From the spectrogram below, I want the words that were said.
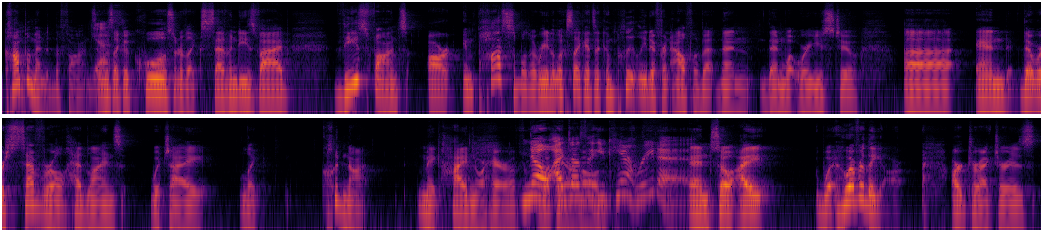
complimented the fonts. It was like a cool sort of like '70s vibe. these fonts are impossible to read. It looks like it's a completely different alphabet than than what we're used to. Uh, and there were several headlines which I like could not make hide nor hair of. No, I doesn't. You can't read it. And so I, wh- whoever the art director is,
